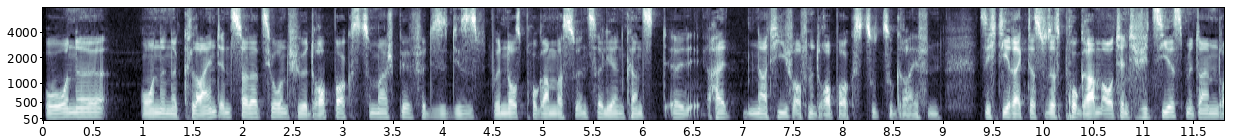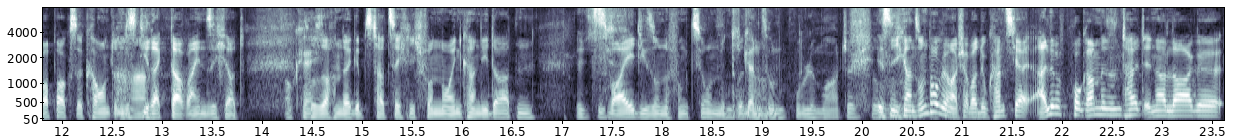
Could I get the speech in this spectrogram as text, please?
ohne ohne eine Client-Installation für Dropbox zum Beispiel, für diese, dieses Windows-Programm, was du installieren kannst, äh, halt nativ auf eine Dropbox zuzugreifen. Sich direkt, dass du das Programm authentifizierst mit deinem Dropbox-Account und es direkt da rein sichert. Okay. So Sachen, da gibt es tatsächlich von neun Kandidaten zwei, die so eine Funktion mit Nicht drin ganz haben. unproblematisch. So. Ist nicht ganz unproblematisch, aber du kannst ja, alle Programme sind halt in der Lage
